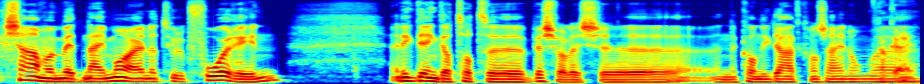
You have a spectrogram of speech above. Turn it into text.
Samen met Neymar natuurlijk voorin. En ik denk dat dat uh, best wel eens uh, een kandidaat kan zijn om. Uh, okay.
